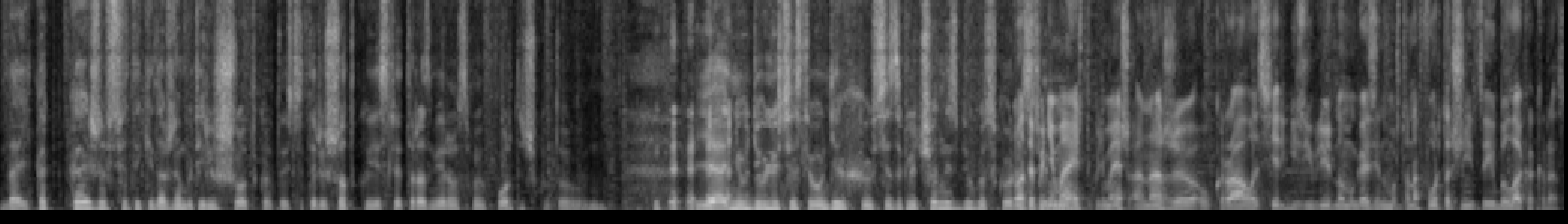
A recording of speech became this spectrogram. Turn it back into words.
Да, и какая же все-таки должна быть решетка? То есть эта решетка, если это размером с мою форточку, то я не удивлюсь, если у них все заключенные сбегут скоро. Но из ты понимаешь, ты понимаешь, она же украла серьги из ювелирного магазина. Может, она форточница и была как раз.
